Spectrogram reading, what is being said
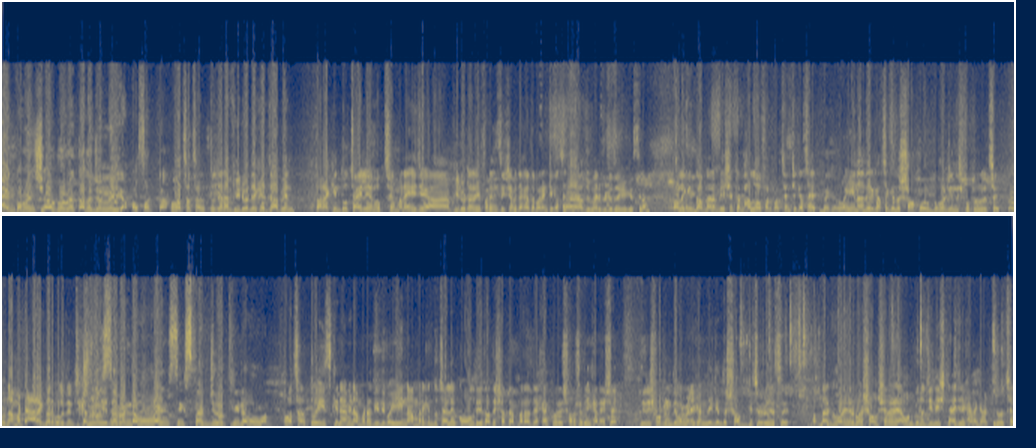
লাইক কমেন্ট শেয়ার করবে তাদের জন্য এই অফারটা ও আচ্ছা আচ্ছা। তো যারা ভিডিও দেখে যাবেন তারা কিন্তু চাইলে হচ্ছে মানে এই যে ভিডিওটা রেফারেন্স হিসেবে দেখাতে পারেন ঠিক আছে? যে হ্যাঁ। রাজু ভাইয়ের ভিডিও দেখে গেছিলাম। তাহলে কিন্তু আপনারা বেশ একটা ভালো অফার পাচ্ছেন ঠিক আছে? এনাদের কাছে কিন্তু সকল প্রকার জিনিসপত্র রয়েছে। তো নাম্বারটা আরেকবার বলে দিন ঠিক আছে? Seven double nine six five zero three double one আচ্ছা। তো স্ক্রিনে আমি নাম্বারটা দিয়ে দিব। এই নাম্বারে কিন্তু চাইলে কল দিয়ে তাদের সাথে আপনারা দেখা করে সরাসরি এখানে এসে জিনিসপত্র নিতে পারবেন। এখান থেকে কিন্তু সব কিছুই রয়েছে। আপনার ঘরের বা সংসারের এমন কোনো জিনিস নাই যে এখানে ঘাটতি রয়েছে।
